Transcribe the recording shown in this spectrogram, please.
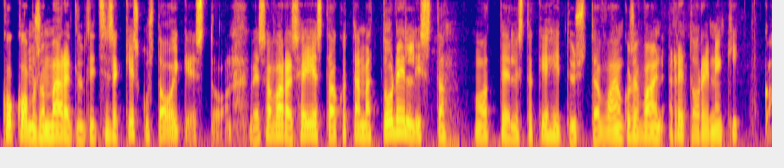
kokoomus on määritellyt itsensä keskusta oikeistoon. Vesa Vares, heijastaako tämä todellista aatteellista kehitystä vai onko se vain retorinen kikka?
